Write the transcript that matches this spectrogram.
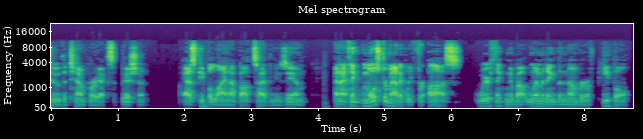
to the temporary exhibition as people line up outside the museum. And I think most dramatically for us, we're thinking about limiting the number of people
